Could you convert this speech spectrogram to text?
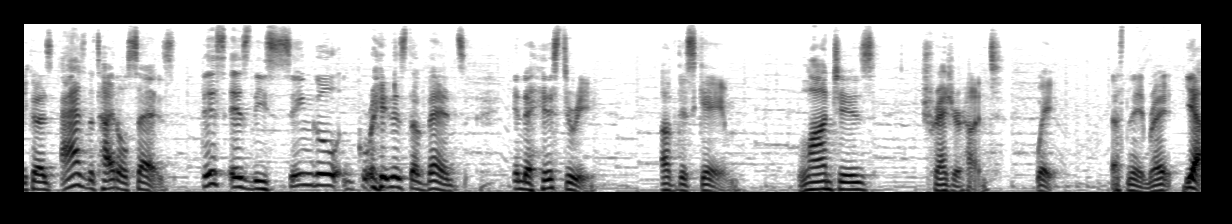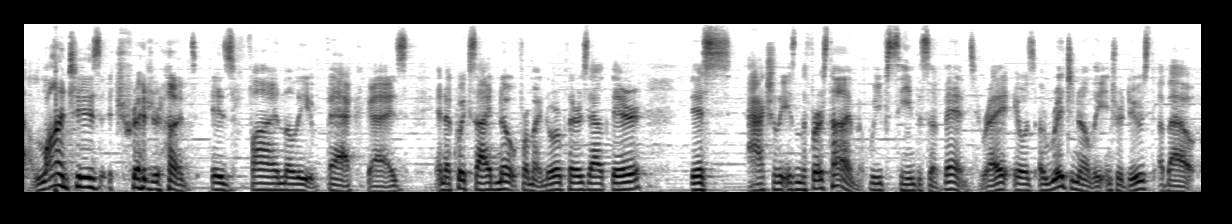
because as the title says, this is the single greatest event in the history of this game. Launch's Treasure Hunt. Wait, that's the name, right? Yeah, Launch's Treasure Hunt is finally back, guys. And a quick side note for my newer players out there, this actually isn't the first time we've seen this event, right? It was originally introduced about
